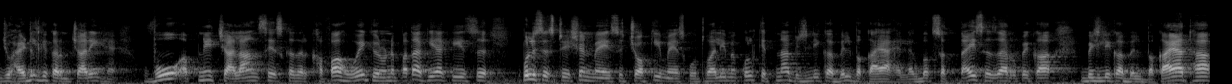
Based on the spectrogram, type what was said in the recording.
जो हाइडल के कर्मचारी हैं, वो अपने चालान से इस कदर खफा हुए कि उन्होंने पता किया कि इस पुलिस स्टेशन में, इस चौकी में, इस कोतवाली में कुल कितना बिजली का बिल बकाया है? लगभग सत्ताईस हज़ार रुपए का बिजली का बिल बकाया था।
